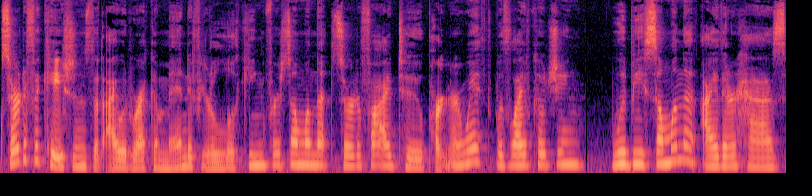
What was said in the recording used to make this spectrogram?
certifications that I would recommend if you're looking for someone that's certified to partner with with life coaching would be someone that either has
